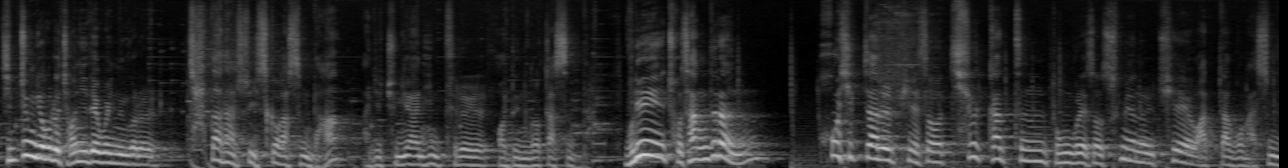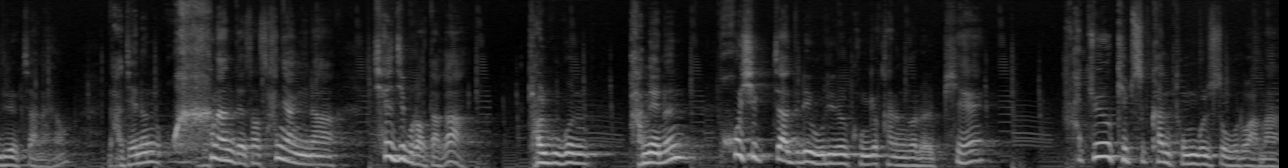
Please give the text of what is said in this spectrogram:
집중적으로 전이되고 있는 것을 차단할 수 있을 것 같습니다. 아주 중요한 힌트를 얻은 것 같습니다. 우리 조상들은 포식자를 피해서 칠 같은 동굴에서 수면을 취해 왔다고 말씀드렸잖아요. 낮에는 환한 데서 사냥이나 채집을 하다가 결국은 밤에는 포식자들이 우리를 공격하는 것을 피해 아주 깊숙한 동굴 속으로 아마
